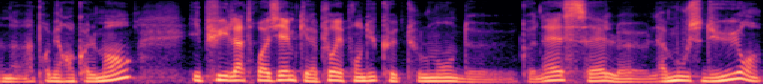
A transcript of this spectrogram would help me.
un, premier encollement. Et puis la troisième, qui est la plus répandue que tout le monde connaît, c'est la mousse dure.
